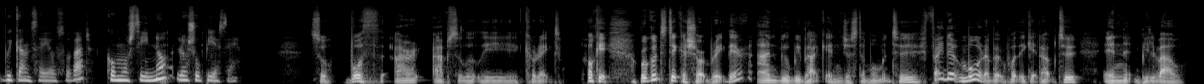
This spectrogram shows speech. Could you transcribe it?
we can say also that. Como si no lo supiese. So both are absolutely correct. Okay, we're going to take a short break there and we'll be back in just a moment to find out more about what they get up to in Bilbao.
